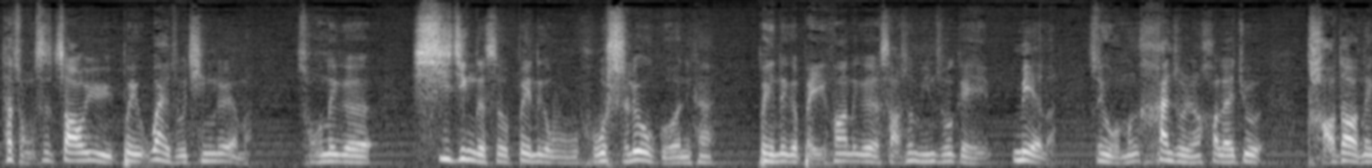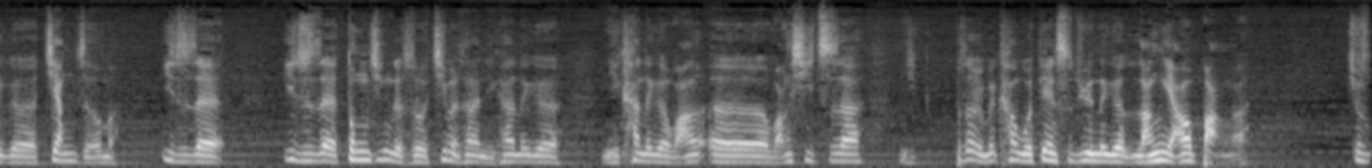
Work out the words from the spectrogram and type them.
他总是遭遇被外族侵略嘛，从那个。西晋的时候被那个五胡十六国，你看被那个北方那个少数民族给灭了，所以我们汉族人后来就逃到那个江浙嘛，一直在一直在东晋的时候，基本上你看那个你看那个王呃王羲之啊，你不知道有没有看过电视剧那个《琅琊榜》啊？就是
